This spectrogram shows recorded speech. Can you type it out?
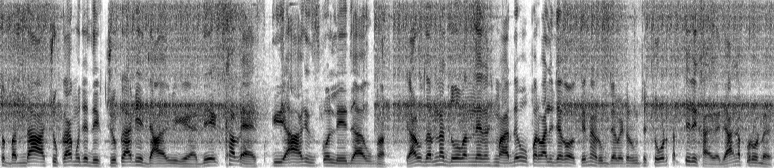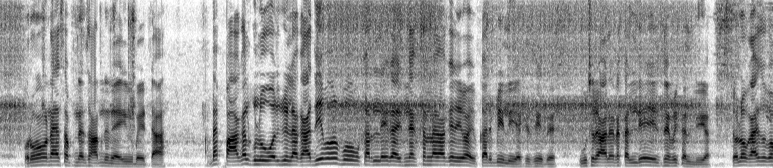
तो बंदा आ चुका है, मुझे दिख चुका है, अब ये जा भी गया देखा वैस की आग इसको ले जाऊँगा। यार, उधर ना दो बंदे ने मार दे ऊपर वाली जगह होती है ना। रुक जा बेटा, रुक जा, चोट सकती दिखाएगा ज़्यादा प्रोन प्रोनेस अपने सामने रहेगी बेटा। अबे, पागल ग्लू वॉल भी लगा दिए वो वो कर लेगा, इंजेक्शन लगा के रिवाइव कर भी लिया किसी ने। दूसरे वाले ने कर लिया, इसने भी कर लिया। चलो गाइस उसको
